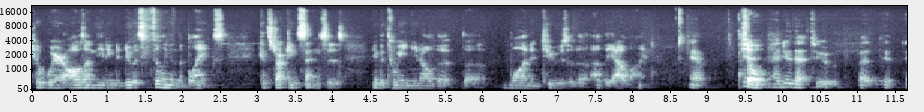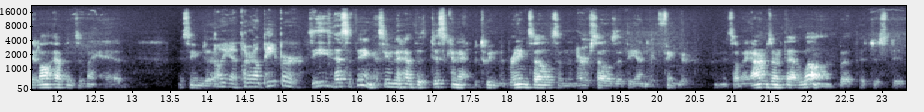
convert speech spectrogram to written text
to where all I'm needing to do is filling in the blanks, constructing sentences in between, you know, the, the one and twos of the of the outline. Yeah. So Yeah, I do that too, but it, it all happens in my head. I seem to Oh, you gotta put it on paper. see. That's the thing. I seem to have this disconnect between the brain cells and the nerve cells at the end of the finger. I mean, so my arms aren't that long, but it just it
